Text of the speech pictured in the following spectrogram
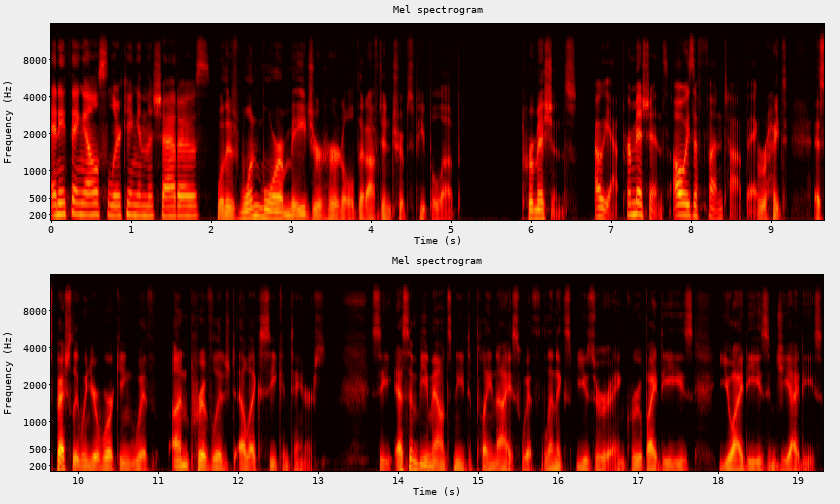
Anything else lurking in the shadows? Well, there's one more major hurdle that often trips people up. Permissions. Oh yeah, permissions. Always a fun topic. Right, especially when you're working with unprivileged LXC containers. See, SMB mounts need to play nice with Linux user and group IDs, UIDs, and GIDs.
